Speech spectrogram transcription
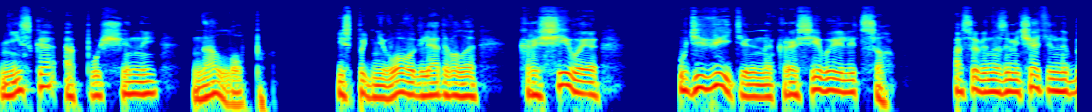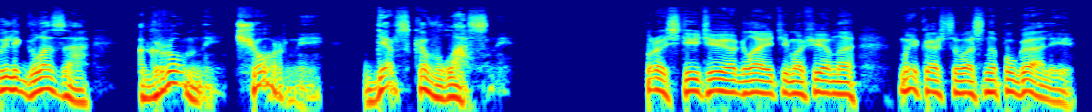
низко опущенный на лоб. Из-под него выглядывало красивое, удивительно красивое лицо. Особенно замечательны были глаза — огромные, черные, дерзко властные. «Простите, Аглая Тимофеевна, мы, кажется, вас напугали»,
